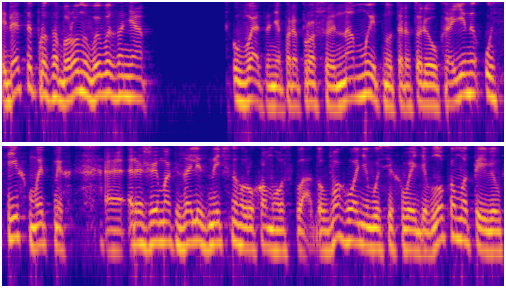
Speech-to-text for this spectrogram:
Йдеться про заборону вивезення. Ввезення, перепрошую, на митну територію України усіх митних е, режимах залізничного рухомого складу, вагонів усіх видів, локомотивів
